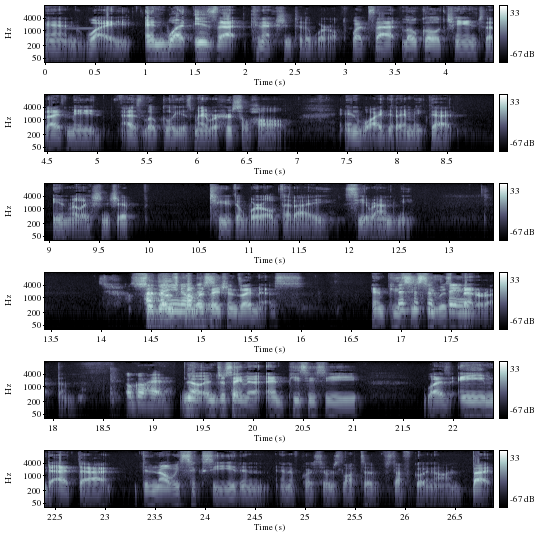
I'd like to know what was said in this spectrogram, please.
and why and what is that connection to the world? What's that local change that i've made as locally as my rehearsal hall? And why did i make that in relationship to the world that i see around me? So Uh, uh, those you know, this- conversations i miss and pcc was thing- better at them. Oh, go ahead. no and just saying that and pcc was aimed at that didn't always succeed and and of course there was lots of stuff going on but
